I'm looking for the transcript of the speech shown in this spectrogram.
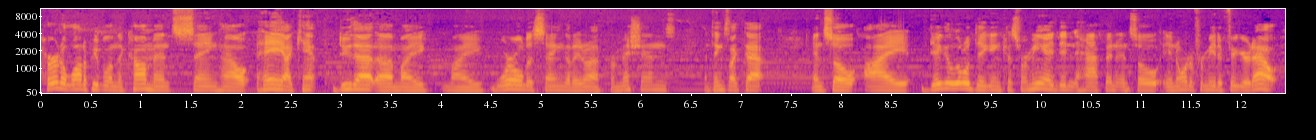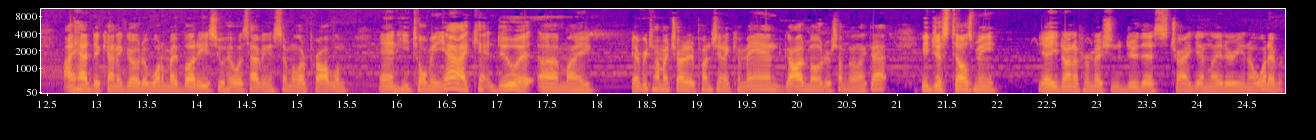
heard a lot of people in the comments saying how, hey, I can't do that, uh, my, my world is saying that I don't have permissions and things like that. And so I dig a little digging because for me it didn't happen. And so in order for me to figure it out, I had to kind of go to one of my buddies who was having a similar problem, and he told me, yeah, I can't do it. Uh, my every time I try to punch in a command, God mode or something like that, it just tells me, yeah, you don't have permission to do this. Try again later, you know, whatever.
